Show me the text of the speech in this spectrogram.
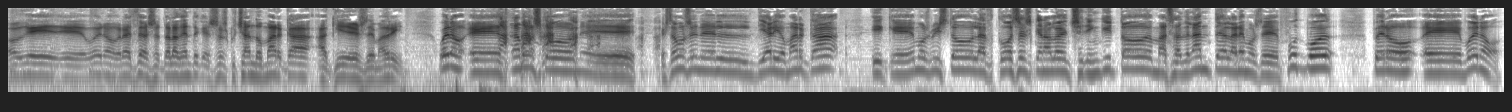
Ok, eh, bueno, gracias a toda la gente que está escuchando Marca aquí desde Madrid. Bueno, eh, estamos con... eh, estamos en el diario Marca y que hemos visto las cosas que han hablado en Chiringuito. Más adelante hablaremos de fútbol. Pero, eh, bueno,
